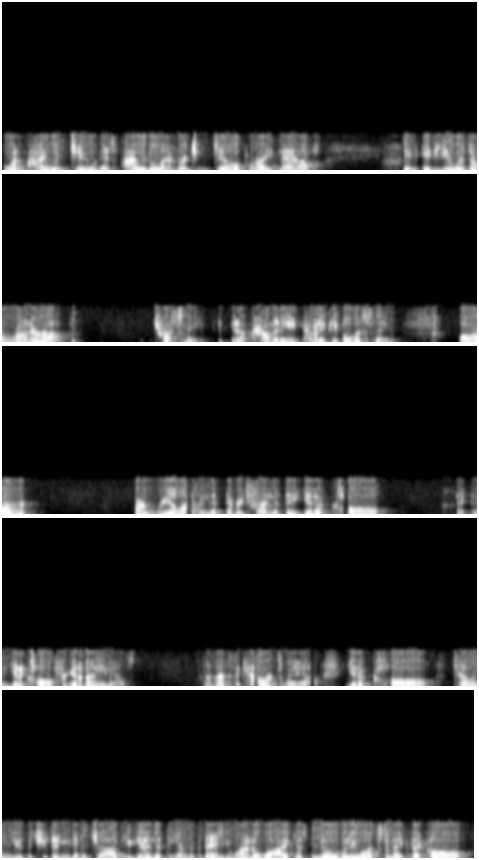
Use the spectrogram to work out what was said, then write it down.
what I would do is I would leverage guilt right now. If if you were the runner up, trust me. You know how many how many people listening are are realizing that every time that they get a call, and get a call, forget about emails. That's the coward's way out. Get a call telling you that you didn't get a job. You get it at the end of the day. You want to know why? Because nobody wants to make that call.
